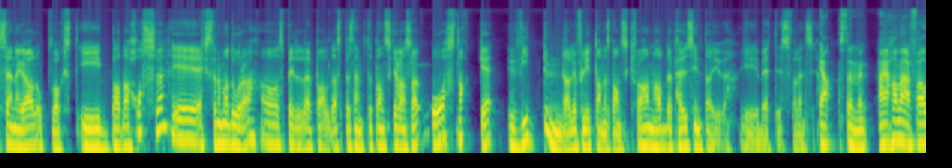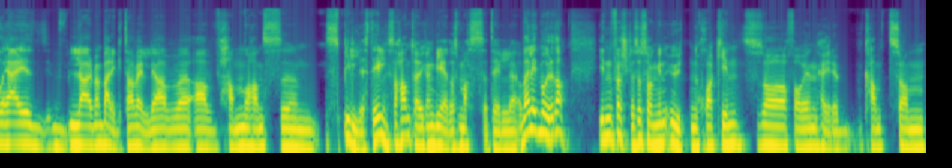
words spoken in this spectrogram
Senegal, oppvokst i Badajoz, vel, i Extremadura, og spiller på aldersbestemte spanske landslag. Og snakker vidunderlig flytende spansk, for han hadde pauseintervjuet i Betis Valencia. Ja, stemmer. Nei, han er i fall, Jeg lar meg bergta veldig av, av han og hans um, spillestil, så han tror jeg vi kan glede oss masse til. Og det er litt moro, da. I den første sesongen uten Joaquin så får vi en høyrekant som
